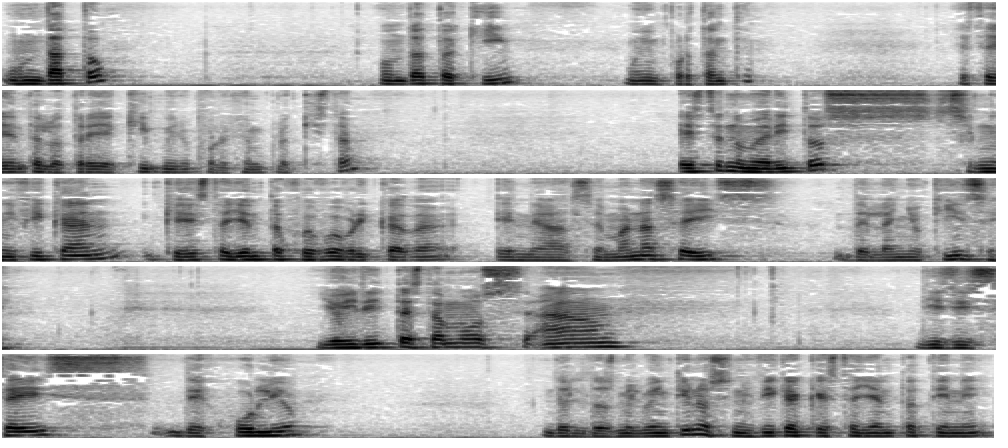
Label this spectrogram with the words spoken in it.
un dato, un dato aquí, muy importante. Esta llanta lo trae aquí, miren por ejemplo, aquí está. Estos numeritos significan que esta llanta fue fabricada en la semana 6 del año 15. Y ahorita estamos a 16 de julio del 2021. Significa que esta llanta tiene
